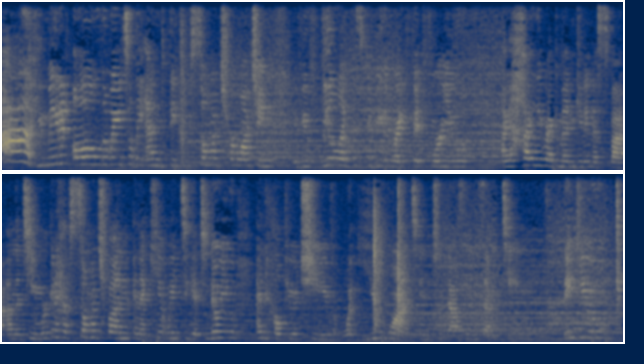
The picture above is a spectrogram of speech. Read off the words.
Ah, you made it all the way till the end. Thank you so much for watching. If you feel like this could be the right fit for you, I highly recommend getting a spot on the team. We're gonna have so much fun and I can't wait to get to know you and help you achieve what you want in 2017. Thank you.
